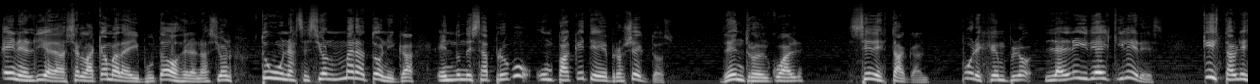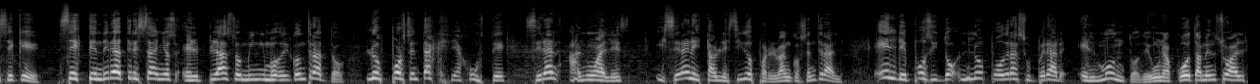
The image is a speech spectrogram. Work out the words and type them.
En el día de ayer la Cámara de Diputados de la Nación tuvo una sesión maratónica en donde se aprobó un paquete de proyectos, dentro del cual se destacan, por ejemplo, la ley de alquileres, que establece que se extenderá tres años el plazo mínimo del contrato. Los porcentajes de ajuste serán anuales y serán establecidos por el Banco Central el depósito no podrá superar el monto de una cuota mensual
